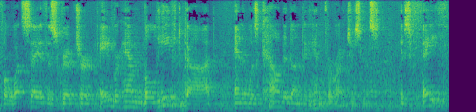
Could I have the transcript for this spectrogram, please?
For what saith the Scripture? Abraham believed God, and it was counted unto him for righteousness. His faith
